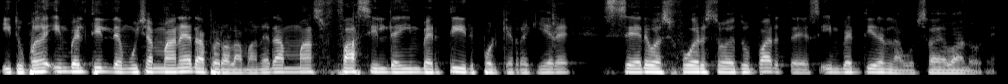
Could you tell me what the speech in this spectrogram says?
Y tú puedes invertir de muchas maneras, pero la manera más fácil de invertir, porque requiere cero esfuerzo de tu parte, es invertir en la bolsa de valores.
